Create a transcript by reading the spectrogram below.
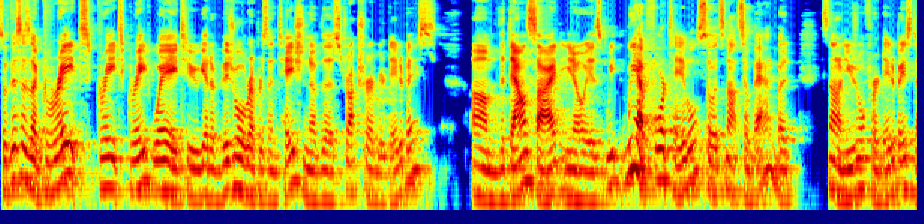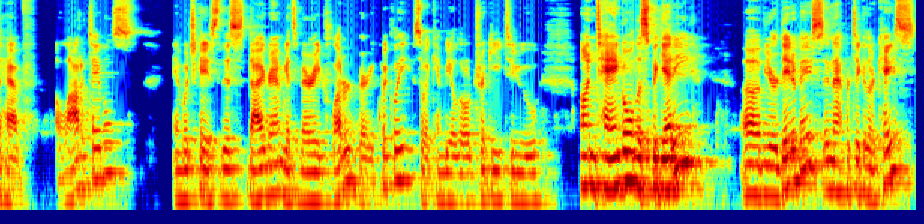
So this is a great, great, great way to get a visual representation of the structure of your database. Um, the downside, you know, is we, we have four tables, so it's not so bad, but it's not unusual for a database to have a lot of tables, in which case this diagram gets very cluttered very quickly, so it can be a little tricky to untangle the spaghetti of your database in that particular case.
